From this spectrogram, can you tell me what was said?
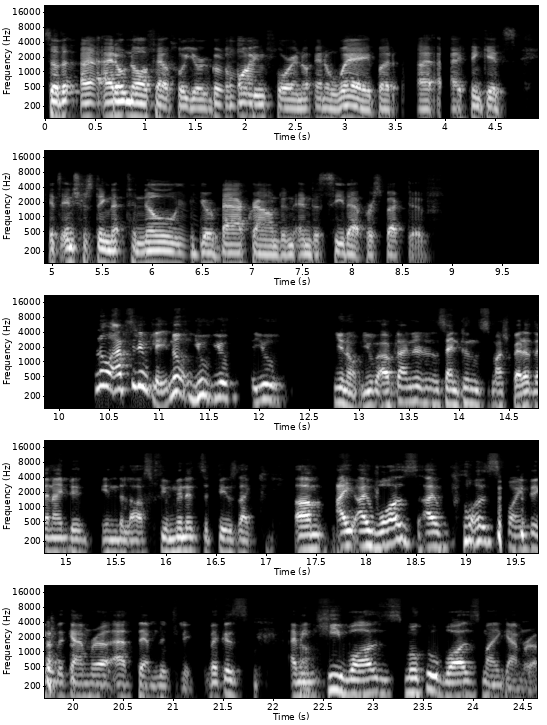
so I, I don't know if that's what you're going for in a, in a way, but I, I think it's it's interesting that to know your background and, and to see that perspective. No, absolutely. No, you've you you you know you've outlined it in a sentence much better than I did in the last few minutes. It feels like um I I was I was pointing the camera at them literally because I mean he was Moku was my camera,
